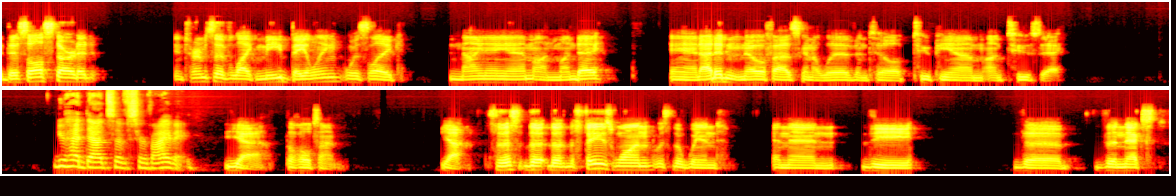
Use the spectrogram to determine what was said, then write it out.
This all started in terms of like me bailing was like 9 a.m. on Monday and I didn't know if I was going to live until 2 p.m. on Tuesday. You had doubts of surviving. Yeah, the whole time. Yeah. So this the the, the phase 1 was the wind and then the the the next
